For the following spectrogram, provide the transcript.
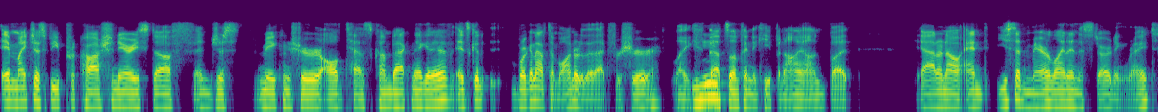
it might just be precautionary stuff and just making sure all tests come back negative. It's gonna, we're gonna have to monitor that for sure. Like, Mhm. that's something to keep an eye on, but yeah, I don't know. And you said Meriläinen is starting, right?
